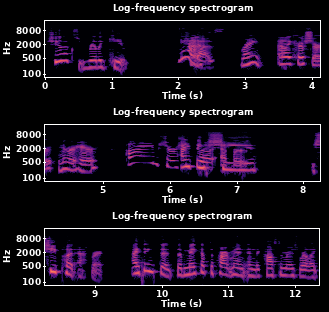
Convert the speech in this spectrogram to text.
She looks really cute, Yeah. She does. right? I like her shirt and her hair. I'm sure. She I think put she effort. she put effort. I think that the makeup department and the costumers were like,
